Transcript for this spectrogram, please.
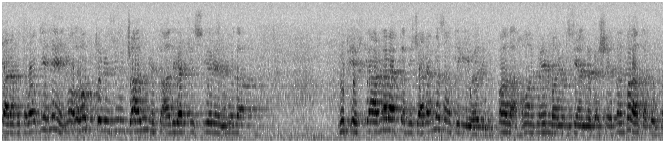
چارہ متوجہ نہیں۔ لوگ تلزیون چاروں ہیں تو آدھگر کی سیر ہیں ہمودا بوت اختیار نہ رکھتا بیچارہ، نہ سانتے گی وحدی پالا ہمان کو اما یرسیان لکا شیطان بلا تکر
